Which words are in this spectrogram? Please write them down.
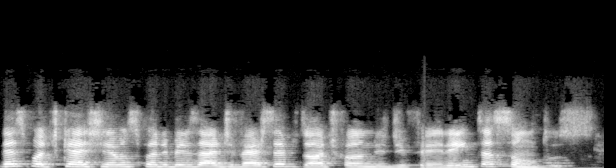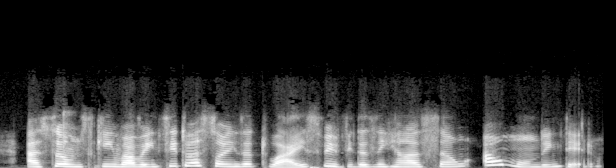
Nesse podcast, iremos disponibilizar diversos episódios falando de diferentes assuntos. Assuntos que envolvem situações atuais vividas em relação ao mundo inteiro.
